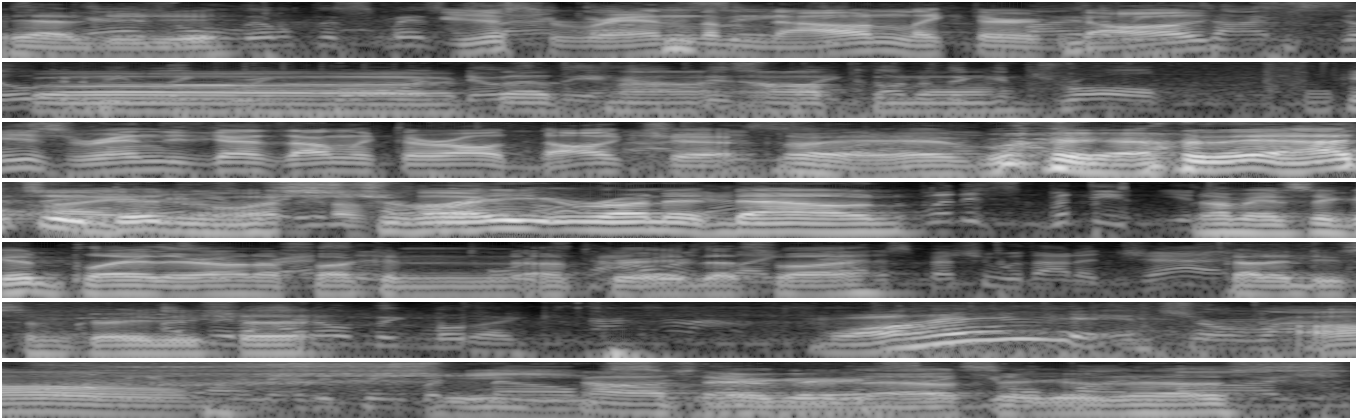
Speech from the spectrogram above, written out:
Yeah, GG. You just ran them down like they're dogs? Fuck, that's not optimal. He just ran these guys down like they're all dog shit. Wait, wait, they actually Like, did what fuck? straight run it down. But it's, but these, I mean, it's a good play. They're on a fucking upgrade, that's why. that, especially without a Jett. Gotta do some crazy shit. What? Oh, Jeez, oh, there goes the house, there goes the house.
